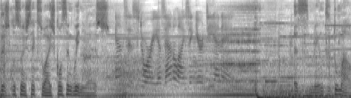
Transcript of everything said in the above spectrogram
das relações sexuais consanguíneas. Ansys story is analyzing your DNA. A Semente do Mal.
